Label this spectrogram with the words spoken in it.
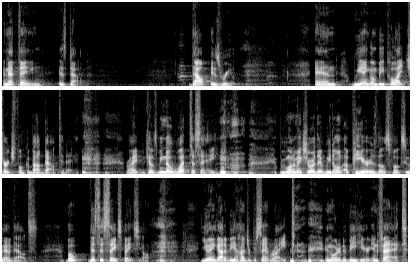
And that thing is doubt. Doubt is real. And we ain't to be polite church folk about doubt today, right? Because we know what to say. we want to make sure that we don't appear as those folks who have doubts. But this is safe space, y'all. You ain't got to be 100% right in order to be here. In fact,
